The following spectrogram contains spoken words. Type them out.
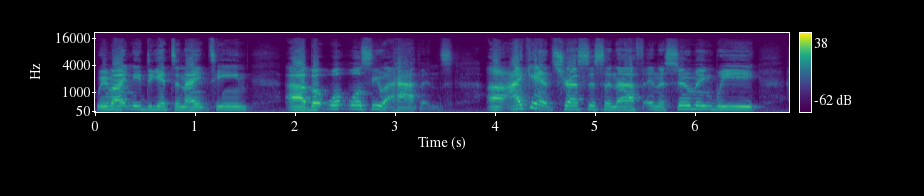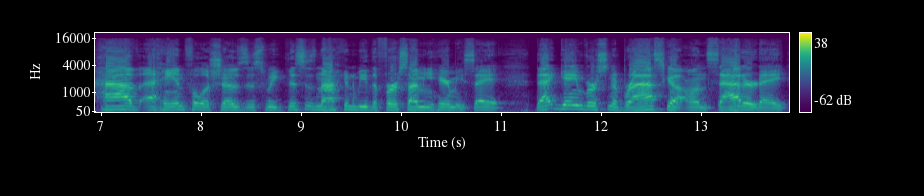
we might need to get to 19, uh, but we'll, we'll see what happens. Uh, I can't stress this enough. And assuming we have a handful of shows this week, this is not going to be the first time you hear me say it. That game versus Nebraska on Saturday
